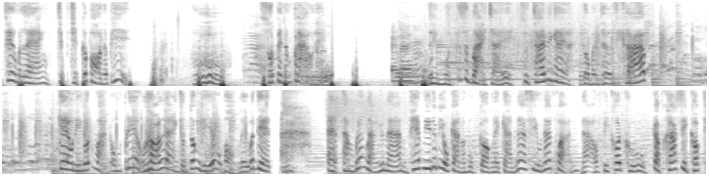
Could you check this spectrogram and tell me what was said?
อกเทลมันแรง จิบจิบก็พอนะพี่อู้ซดเป็นน้ำเปล่าเลย ดื่มหมดก็สบายใจ สุดท้ายเป็นไงอะ ก็บันเทิงสิครับ แก้วนี้รสหวานอมเปรี้ยว ร้อนแรงจนต้องเลี้ยว บอกเลยว่าเด็ดแอบทำเบื้องหลังอยู่นาน เทปนี้ได้มีโอกาสมาบุกกองรายการหน้าซิวหน้าขวานหน้าเอาฟิโคตรคูลกับคลาสสิกค็อกเท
